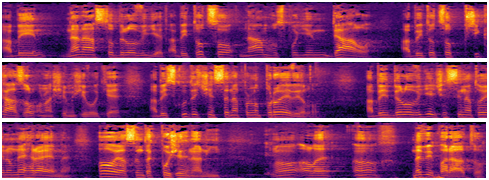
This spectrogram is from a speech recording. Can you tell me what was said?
Aby na nás to bylo vidět. Aby to, co nám hospodin dal, aby to, co přikázal o našem životě, aby skutečně se naplno projevilo. Aby bylo vidět, že si na to jenom nehrajeme. O, já jsem tak požehnaný. No, ale o, nevypadá to.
